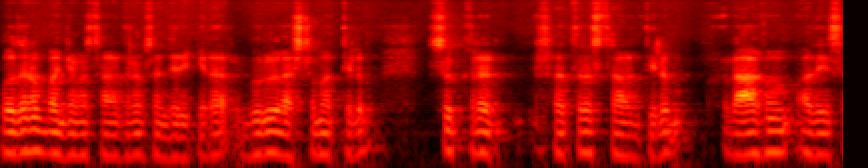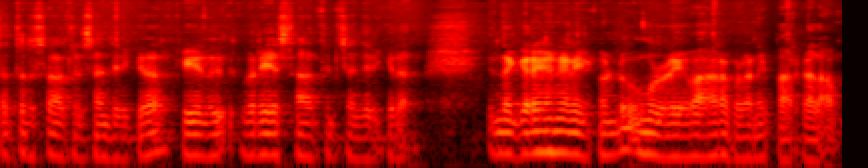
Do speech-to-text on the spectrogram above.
புதனும் பஞ்சமஸ்தானத்திலும் சஞ்சரிக்கிறார். குரு அஷ்டமத்திலும் சுக்கரன் சத்ருஸ்தானத்திலும் ராகுவும் அதே சத்ருஸ்தானத்தில் சஞ்சரிக்கிறார். கேது விரயஸ்தானத்தில் சஞ்சரிக்கிறார். இந்த கிரக நிலையை கொண்டு உங்களுடைய வாகர பலனை பார்க்கலாம்.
